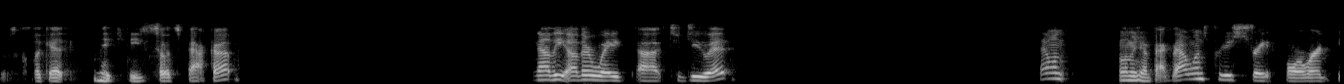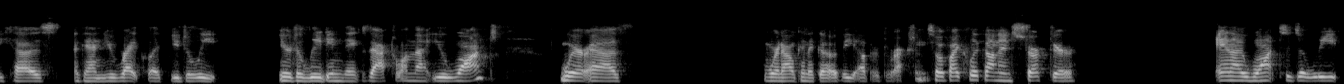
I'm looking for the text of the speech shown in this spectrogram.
Just click it, make these so it's back up. Now the other way uh, to do it, that one, let me jump back. That one's pretty straightforward because again, you right click, you delete, you're deleting the exact one that you want. Whereas we're now going to go the other direction. So if I click on instructor and I want to delete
